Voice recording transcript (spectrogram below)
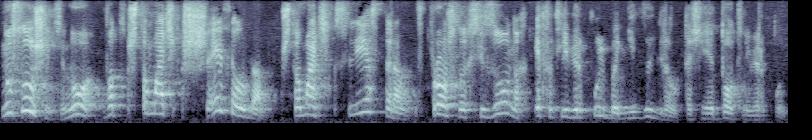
Ну, слушайте, ну, вот что матч с Шеффилдом, что матч с Лестером в прошлых сезонах этот Ливерпуль бы не выиграл, точнее, тот Ливерпуль.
